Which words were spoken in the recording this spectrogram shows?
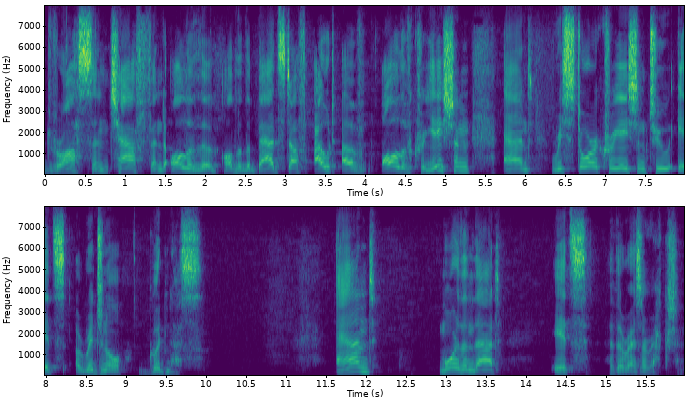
dross and chaff and all of the all of the bad stuff out of all of creation and restore creation to its original goodness. And more than that, it's the resurrection.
